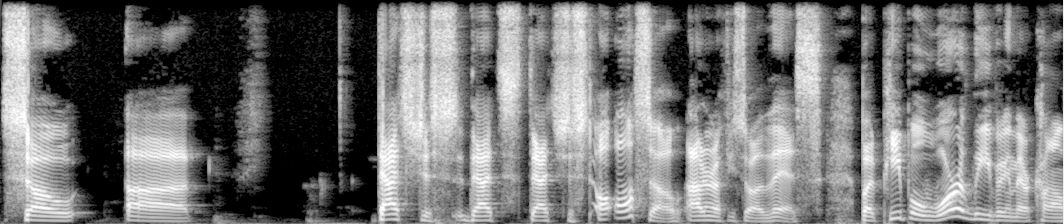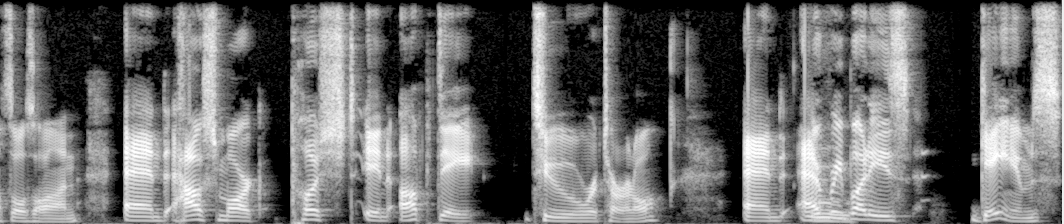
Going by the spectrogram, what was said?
So uh that's just that's that's just also I don't know if you saw this, but people were leaving their consoles on and Housemarque pushed an update to Returnal and everybody's games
